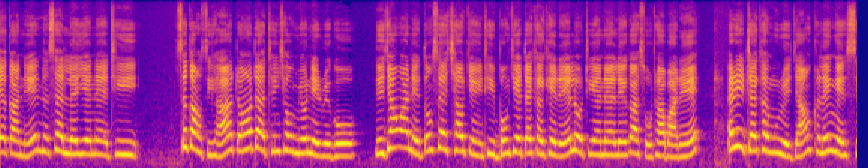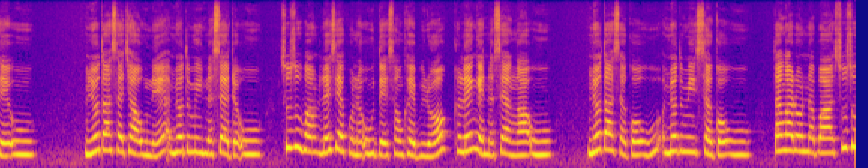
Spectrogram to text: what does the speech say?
ရက်ကနေ24ရက်နေ့အထိစစ်ကောင်စီဟာတောင်းတထင်းချုံမျိုးနယ်တွေကိုလေကြောင်းကနေ36ကြိမ်အထိဘုံကျဲတိုက်ခိုက်ခဲ့တယ်လို့ TNL ကဆိုထားပါတယ်။အဲ့ဒီတိုက်ခိုက်မှုတွေကြောင့်ကလင်းငယ်10ဦးအမျိုးသား16ဦးနဲ့အမျိုးသမီး22ဦးစုစုပေါင်း49ဦးသေဆုံးခဲ့ပြီးတော့ကလေးငယ်25ဦးအမျိုးသား19ဦးအမျိုးသမီး19ဦး တန်ဃာတော်နှစ်ပါးစုစု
